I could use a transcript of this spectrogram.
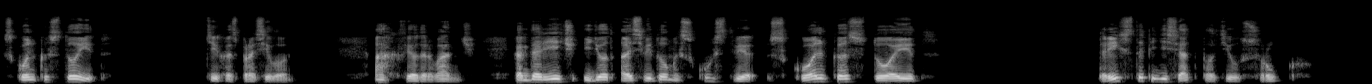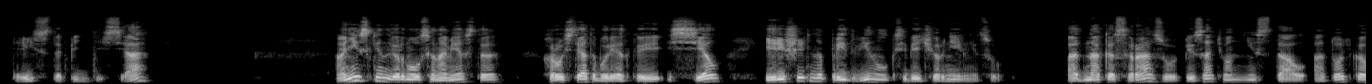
«Сколько стоит?» — тихо спросил он. «Ах, Федор Иванович, когда речь идет о святом искусстве, сколько стоит? Триста пятьдесят платил с рук. Триста пятьдесят? Анискин вернулся на место, хрустя табуреткой, сел и решительно придвинул к себе чернильницу. Однако сразу писать он не стал, а только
